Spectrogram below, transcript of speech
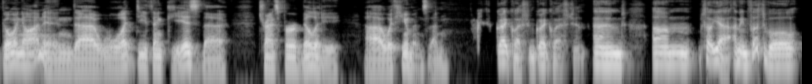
going on? And uh, what do you think is the transferability uh, with humans then? Great question. Great question. And um, so, yeah, I mean, first of all,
